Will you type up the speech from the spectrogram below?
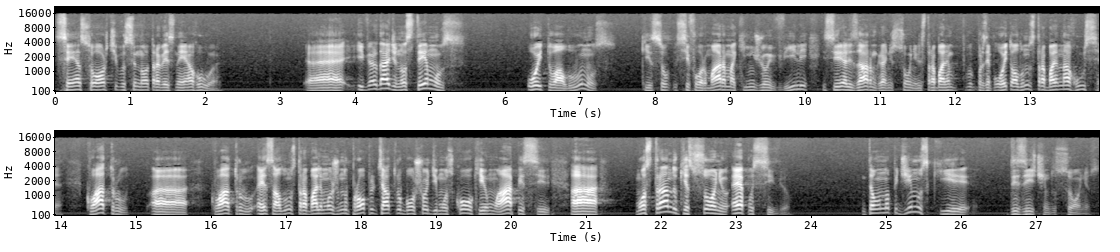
sem a sorte você não atravessa nem a rua. É, e verdade, nós temos oito alunos que se formaram aqui em Joinville e se realizaram um grande sonho. Eles trabalham, por exemplo, oito alunos trabalham na Rússia, quatro uh, quatro ex-alunos trabalham hoje no próprio Teatro Bolshoi de Moscou, que é um ápice, uh, mostrando que sonho é possível. Então não pedimos que desistem dos sonhos,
